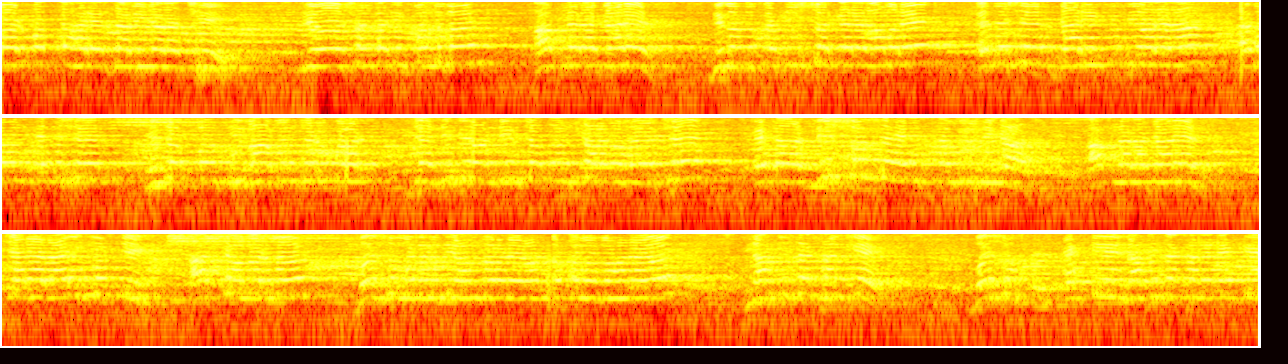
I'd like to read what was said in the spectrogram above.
কর প্রত্যাহারের দাবি জানাচ্ছি। প্রিয় সাংবাদিক বন্ধুগণ, আপনারা জানেন, বিগত ফ্যাসিস্ট সরকারের আমলে এদেশের দাড়ি টুপিওয়ালারা এবং এদেশের হিজবপন্থী মা বোনদের উপর যে নিপীড়ন নির্যাতন চালানো হয়েছে, এটা নিঃসন্দেহে ইসলাম বিরোধী কাজ। আপনারা জানেন, চ্যানেল আইন কর্তৃক আজকে আমার বোন বৈষম্য বিরোধী আন্দোলনের অন্যতম মহানায়ক নাফিজা খানকে বৈষম্য, একটি নাফিজা খানের একটি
